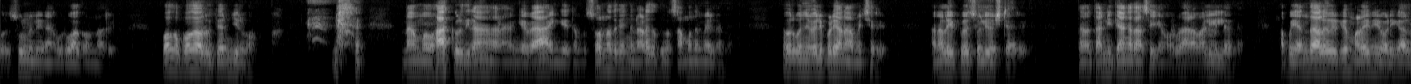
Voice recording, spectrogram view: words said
ஒரு சூழ்நிலையை நாங்கள் உருவாக்கணும்னாரு. போக போக அவருக்கு தெரிஞ்சிருக்கும். நம்ம வாக்குறுதிலாம் இங்கே வே இங்கே நம்ம சொன்னதுக்கும் இங்கே நடக்கிறதுக்கும் சம்மந்தமே இல்லைங்க. அவர் கொஞ்சம் வெளிப்படையான அமைச்சர். அதனால் இப்போ சொல்லி வச்சிட்டாரு. தண்ணி தேங்க தான் செய்யும். ஒரு வேற வழி இல்லைன்னு. அப்போ எந்த அளவிற்கு மழைநீர் வடிகால்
